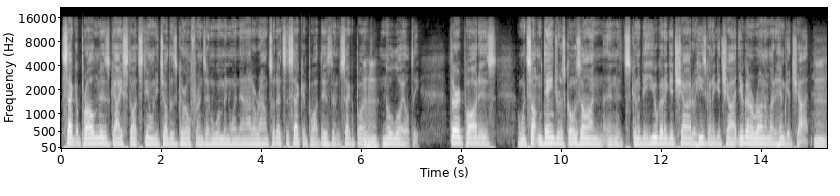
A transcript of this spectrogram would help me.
Second problem is guys start stealing each other's girlfriends and women when they're not around. So that's the second part. There's the second part mm-hmm. no loyalty. Third part is when something dangerous goes on and it's going to be you going to get shot or he's going to get shot, you're going to run and let him get shot. Mm.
